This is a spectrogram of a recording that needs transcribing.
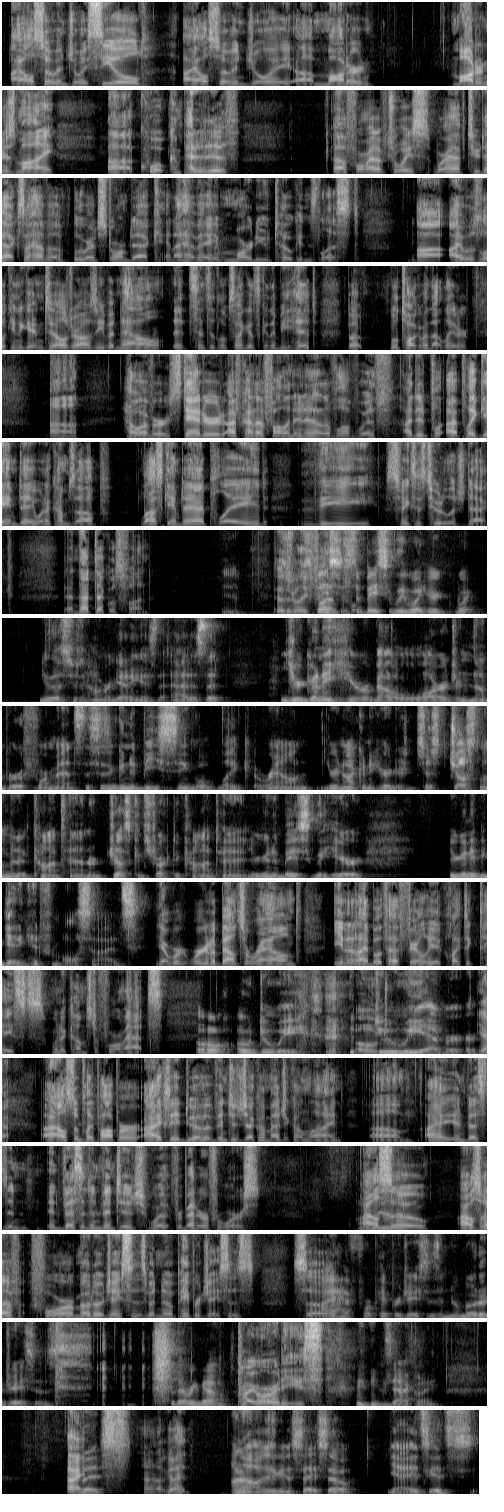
I also enjoy sealed. I also enjoy uh, modern. Modern is my uh, quote competitive uh, format of choice, where I have two decks. I have a blue red storm deck, and I have a Mardu tokens list. Uh, I was looking to get into Eldrazi, but now it since it looks like it's going to be hit, but we'll talk about that later. Uh, however, standard I've kind of fallen in and out of love with. I did pl- I play game day when it comes up. Last game day I played the Sphinx's tutelage deck, and that deck was fun. Yeah. It was so really fun. so basically, what you're what you listeners at home are getting is the ad is that you're gonna hear about a larger number of formats. This isn't gonna be single like around. You're not gonna hear just just, limited content or just constructed content. You're gonna basically hear. You're gonna be getting hit from all sides. Yeah, we're we're gonna bounce around. Ian and I both have fairly eclectic tastes when it comes to formats. Oh, oh, do we? Oh, do we ever? Yeah. I also play Pauper. I actually do have a vintage deck on Magic Online. Um, I invested in invested in vintage, whether for better or for worse. I also I also have four Moto Jaces, but no paper Jaces. So I have four paper Jaces and no Moto Jaces. So there we go. Priorities. exactly. All right. But- I don't know. Go ahead. I don't know. I was just gonna say. So yeah, it's it's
